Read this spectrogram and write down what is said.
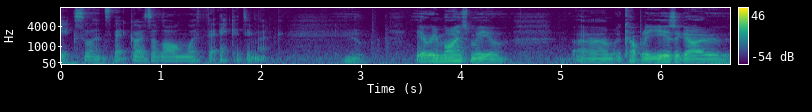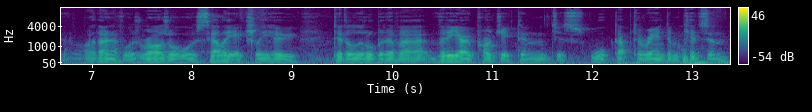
excellence that goes along with the academic. Yeah, it reminds me of um, a couple of years ago, I don't know if it was Ros or was Sally actually, who did a little bit of a video project and just walked up to random kids and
